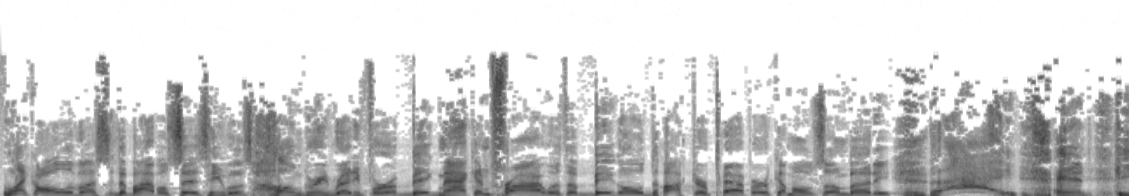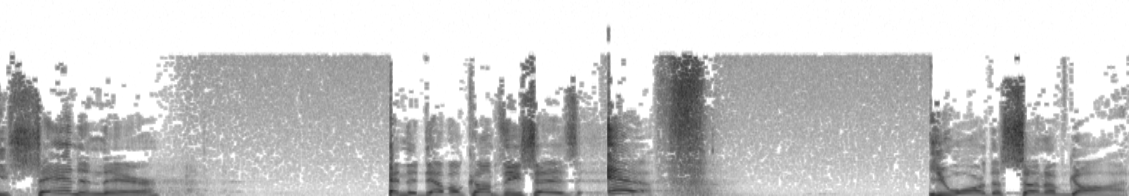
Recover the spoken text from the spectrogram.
like all of us, the Bible says he was hungry, ready for a Big Mac and fry with a big old Dr. Pepper. Come on, somebody. Hey! And he's standing there. And the devil comes, he says, If you are the Son of God.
